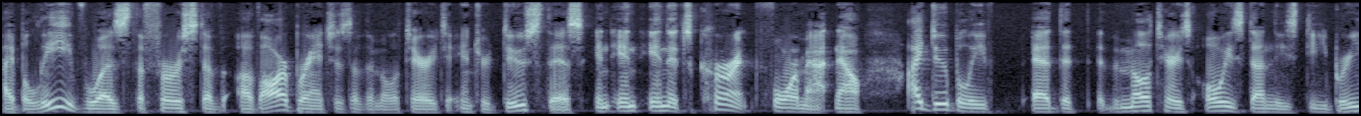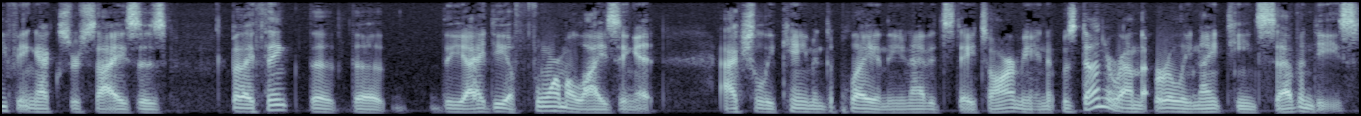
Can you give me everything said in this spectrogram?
I believe, was the first of, of our branches of the military to introduce this in, in, in its current format. Now, I do believe, Ed, that the military's always done these debriefing exercises, but I think the, the, the idea of formalizing it actually came into play in the United States Army, and it was done around the early 1970s.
